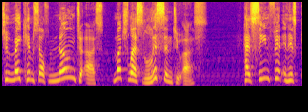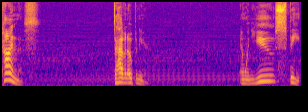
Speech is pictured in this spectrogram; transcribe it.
to make himself known to us, much less listen to us, has seen fit in his kindness to have an open ear. And when you speak,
